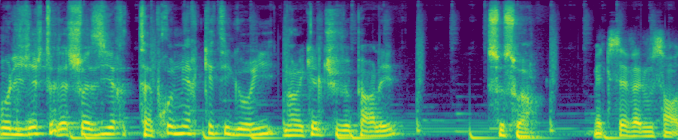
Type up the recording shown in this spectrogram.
Olivier, je te laisse choisir ta première catégorie dans laquelle tu veux parler ce soir. Mais tu sais, Valou, sans,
